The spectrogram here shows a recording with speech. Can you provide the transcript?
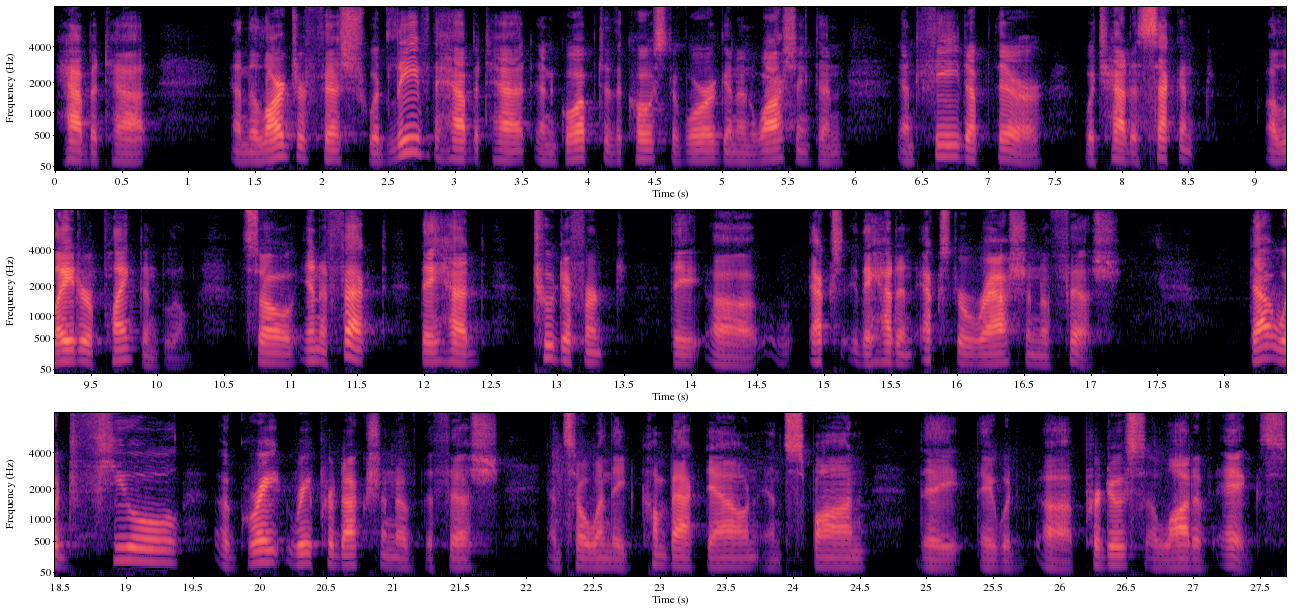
habitat, and the larger fish would leave the habitat and go up to the coast of Oregon and Washington and feed up there, which had a second, a later plankton bloom. So in effect, they had two different, they, uh, they had an extra ration of fish. That would fuel a great reproduction of the fish, and so when they'd come back down and spawn, they, they would uh, produce a lot of eggs.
